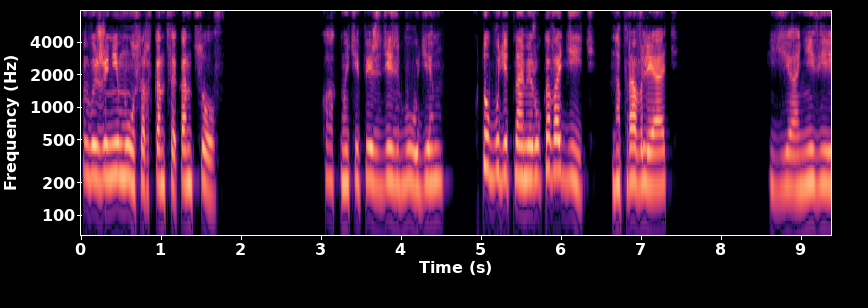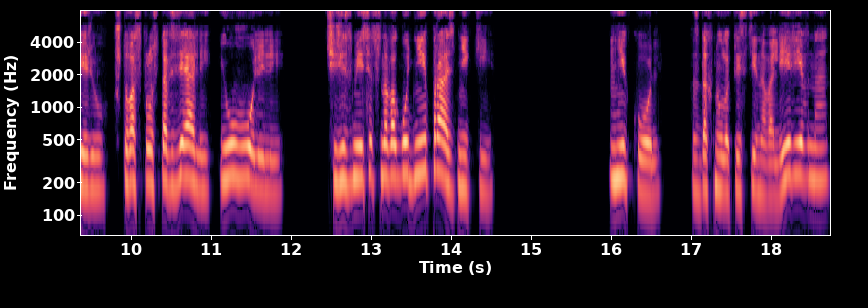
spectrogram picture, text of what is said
Вы же не мусор в конце концов. Как мы теперь здесь будем? Кто будет нами руководить, направлять? Я не верю, что вас просто взяли и уволили. Через месяц новогодние праздники. Николь, вздохнула Кристина Валерьевна,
